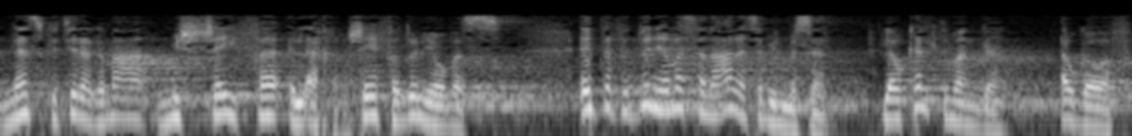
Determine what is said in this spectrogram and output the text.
ناس كتير يا جماعة مش شايفة الآخرة شايفة دنيا وبس. أنت في الدنيا مثلا على سبيل المثال لو كلت مانجا أو جوافة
